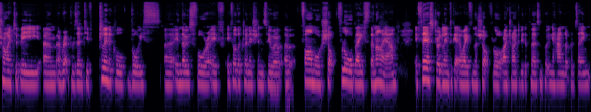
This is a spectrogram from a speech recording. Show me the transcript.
try to be um, a representative clinical voice uh, in those fora. If if other clinicians who are, are far more shop floor based than I am, if they're struggling to get away from the shop floor, I try to be the person putting a hand up and saying,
